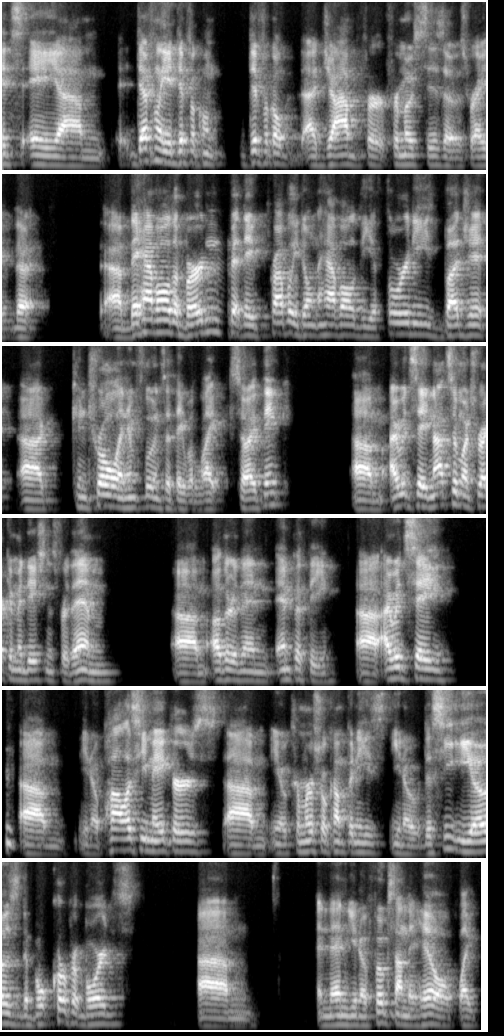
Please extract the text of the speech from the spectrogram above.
it's a um, definitely a difficult difficult uh, job for for most CISOs, right? The uh, they have all the burden, but they probably don't have all the authorities, budget, uh, control, and influence that they would like. So I think um, I would say not so much recommendations for them, um, other than empathy. Uh, I would say, um, you know, policymakers, um, you know, commercial companies, you know, the CEOs, the bo- corporate boards, um, and then you know, folks on the hill, like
